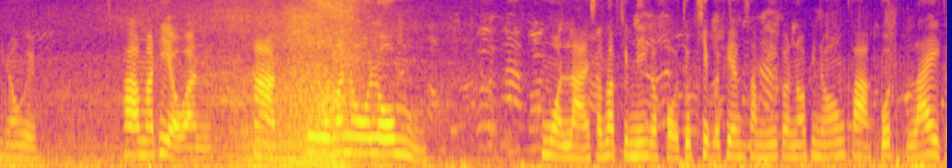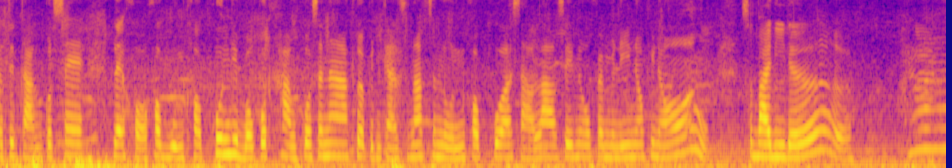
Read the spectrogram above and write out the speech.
พี่น้องเอ้ยพามาเที่ยวอัน หาดภูมโนลม มวลหลายสำหรับคลิปนี้ก็ขอจบคลิปไว้เพียงซ้ำนี้ก่อนเนาะพี่น้องฝากกดไลค์กดติดตามกดแชร์และขอขอบุญขอบคุณที่บอกกดข่ามโฆษณา เพื่อเป็นการสนับสนุนครอบครัวสาวลาวเซโนแฟมิลี่เนาะพี่น้อง สบายดีเด้อ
